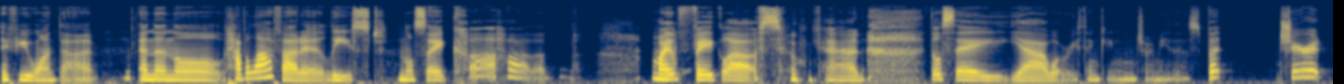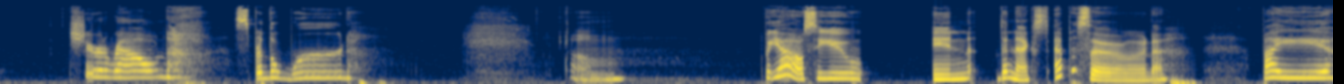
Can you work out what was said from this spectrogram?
if you want that and then they'll have a laugh at it at least. And they'll say, ha my fake laugh so bad. They'll say, Yeah, what were you thinking? Show me this. But share it. Share it around. Spread the word. Um But yeah, I'll see you in the next episode. Bye.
